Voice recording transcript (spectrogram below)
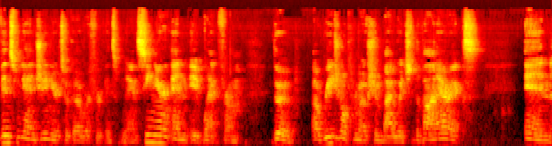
Vince McMahon Jr. took over for Vince McMahon Sr. and it went from the a regional promotion by which the Von Erichs and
